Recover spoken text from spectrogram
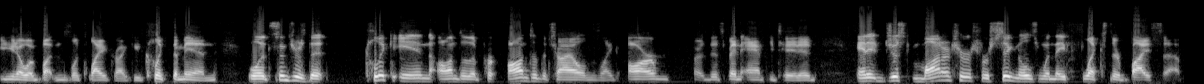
you know what buttons look like like you click them in. Well it's sensors that click in onto the onto the child's like arm uh, that's been amputated. And it just monitors for signals when they flex their bicep.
